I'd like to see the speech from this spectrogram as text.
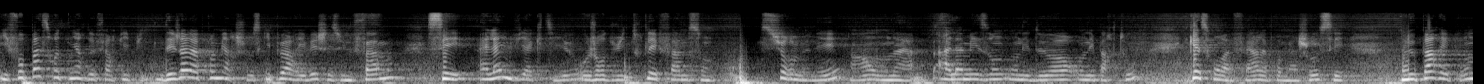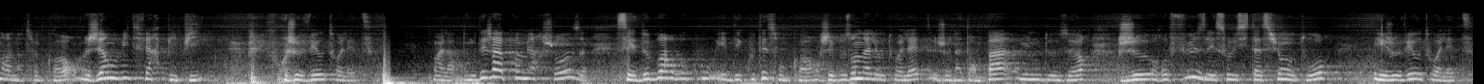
il ne faut pas se retenir de faire pipi. Déjà la première chose qui peut arriver chez une femme, c'est elle a une vie active. Aujourd'hui, toutes les femmes sont surmenées. Hein. on a à la maison, on est dehors, on est partout. Qu'est-ce qu'on va faire? La première chose, c'est Ne pas répondre à notre corps. J'ai envie de faire pipi. Je vais aux toilettes. Voilà, donc déjà la première chose, c'est de boire beaucoup et d'écouter son corps. J'ai besoin d'aller aux toilettes, je n'attends pas une, deux heures, je refuse les sollicitations autour et je vais aux toilettes.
